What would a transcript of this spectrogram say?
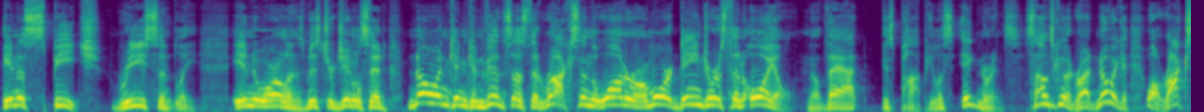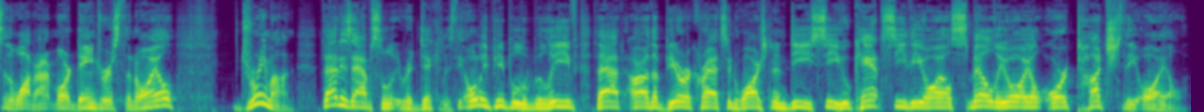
In a speech recently in New Orleans, Mr. Jindal said, No one can convince us that rocks in the water are more dangerous than oil. Now, that is populist ignorance. Sounds good, right? Nobody can, well, rocks in the water aren't more dangerous than oil. Dream on. That is absolutely ridiculous. The only people who believe that are the bureaucrats in Washington, D.C., who can't see the oil, smell the oil, or touch the oil.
